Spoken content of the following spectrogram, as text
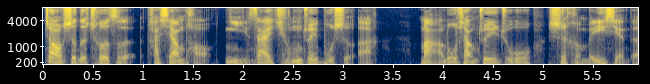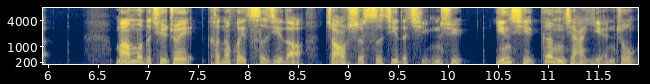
肇事的车子他想跑，你再穷追不舍啊！马路上追逐是很危险的，盲目的去追可能会刺激到肇事司机的情绪，引起更加严重、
